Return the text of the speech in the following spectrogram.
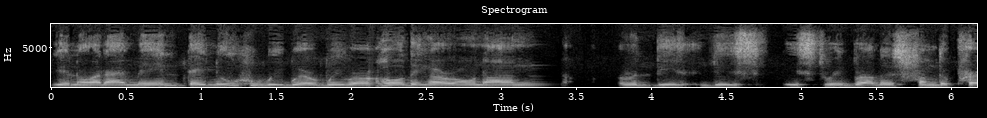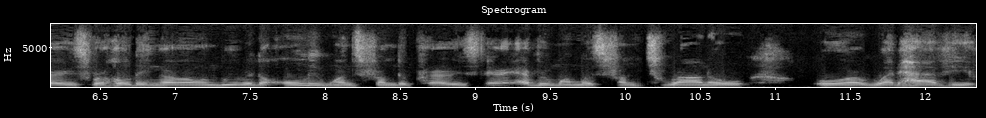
You know what I mean? They knew who we were. We were holding our own on these these these three brothers from the prairies were holding our own. We were the only ones from the prairies there. Everyone was from Toronto or what have you.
